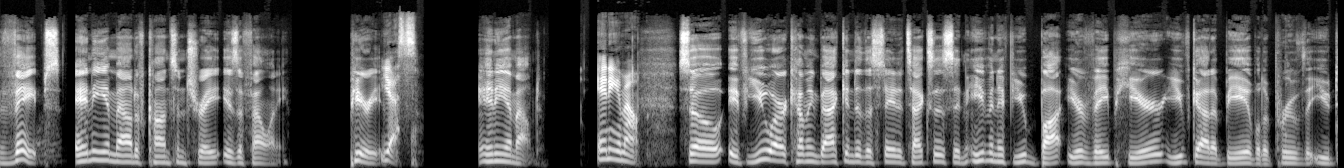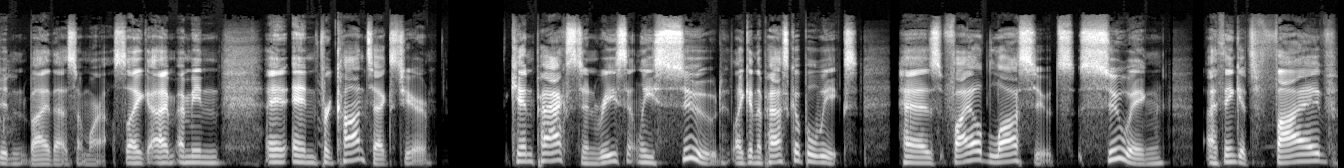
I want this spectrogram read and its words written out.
vapes. Any amount of concentrate is a felony. Period. yes, Any amount. Any amount. So if you are coming back into the state of Texas, and even if you bought your vape here, you've got to be able to prove that you didn't buy that somewhere else. Like I, I mean, and, and for context here, Ken Paxton recently sued, like in the past couple weeks, has filed lawsuits suing. I think it's five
